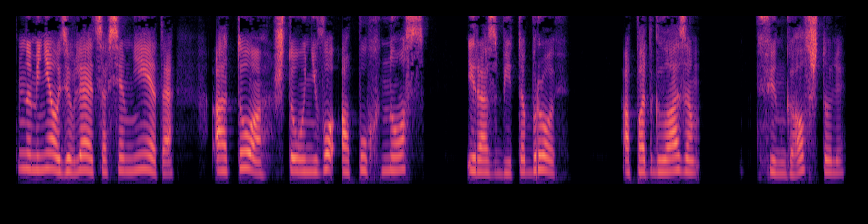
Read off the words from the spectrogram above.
Но меня удивляет совсем не это, а то, что у него опух нос и разбита бровь, а под глазом фингал, что ли?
